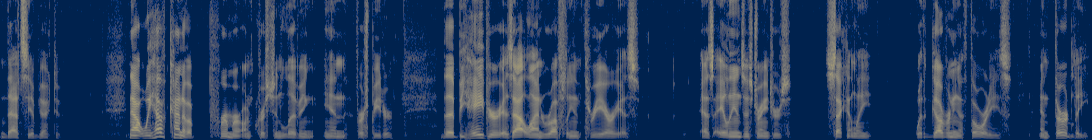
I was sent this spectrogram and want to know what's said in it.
That's the objective. Now, we have kind of a primer on Christian living in 1 Peter. The behavior is outlined roughly in three areas as aliens and strangers, secondly, with governing authorities, and thirdly,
